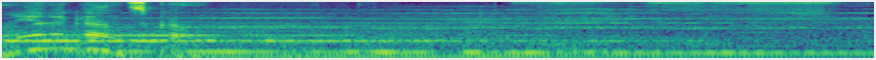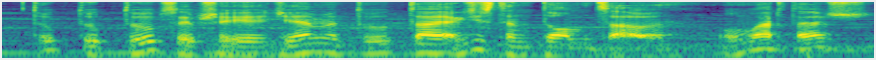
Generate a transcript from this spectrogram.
No i elegancko. Tup, tup, tup, sobie przejedziemy tutaj. A gdzie jest ten dom cały? Umarł też?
